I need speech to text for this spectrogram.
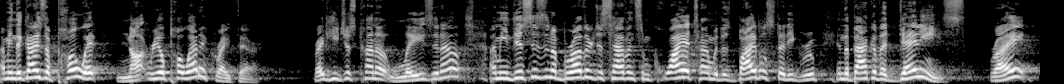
I mean, the guy's a poet, not real poetic right there. Right? He just kind of lays it out. I mean, this isn't a brother just having some quiet time with his Bible study group in the back of a Denny's, right?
